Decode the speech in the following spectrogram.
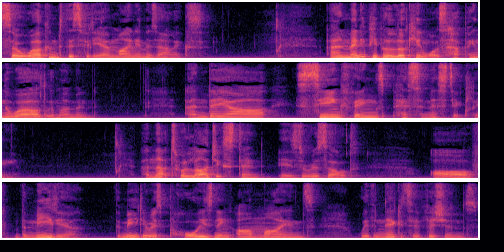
So welcome to this video, my name is Alex. And many people are looking at what's happening in the world at the moment and they are seeing things pessimistically. And that to a large extent is the result of the media. The media is poisoning our minds with negative visions.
